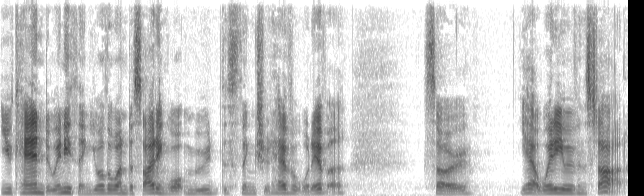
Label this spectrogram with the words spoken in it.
you can do anything. You're the one deciding what mood this thing should have or whatever. So, yeah, where do you even start?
